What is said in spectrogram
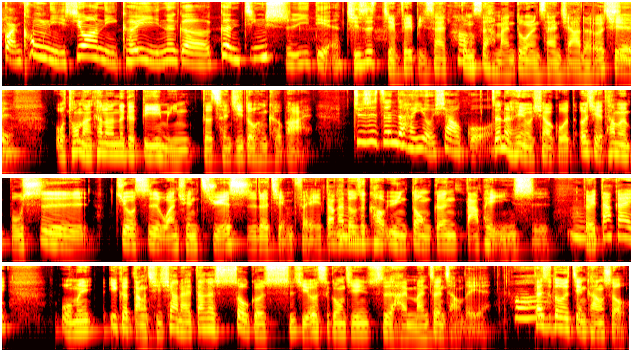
管控你，希望你可以那个更精实一点。其实减肥。比赛公司还蛮多人参加的，而且我通常看到那个第一名的成绩都很可怕，就是真的很有效果，真的很有效果。而且他们不是就是完全绝食的减肥，大概都是靠运动跟搭配饮食。嗯、对，大概我们一个档期下来，大概瘦个十几二十公斤是还蛮正常的耶。哦、但是都是健康瘦。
